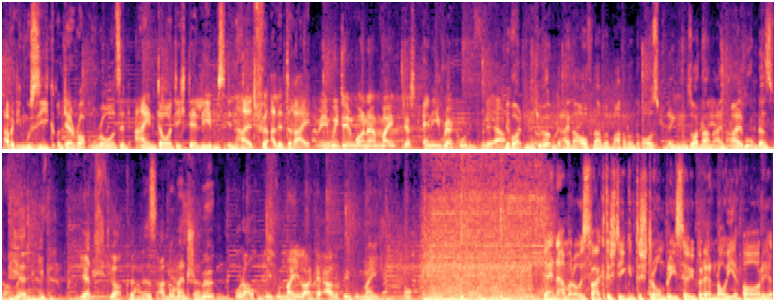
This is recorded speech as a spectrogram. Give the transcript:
Aber die Musik und der Rock'n'Roll sind eindeutig der Lebensinhalt für alle drei. Wir wollten nicht irgendeine Aufnahme machen und rausbringen, sondern ein Album, das wir lieben. Und jetzt ja, können es andere Menschen mögen oder auch nicht. Dann haben wir uns wegen der steigenden Strompreise über erneuerbare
